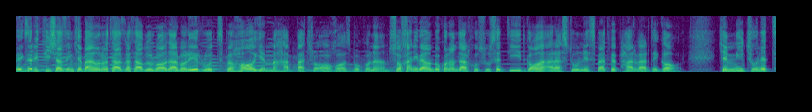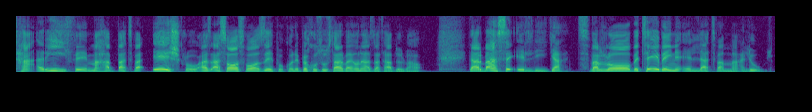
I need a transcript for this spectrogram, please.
بگذارید پیش از اینکه بیانات حضرت عبدالبها درباره رتبه های محبت را آغاز بکنم سخنی بیان بکنم در خصوص دیدگاه ارسطو نسبت به پروردگار که می‌تونه تعریف محبت و عشق رو از اساس واضح بکنه به خصوص در بیان حضرت عبدالبها. در بحث علیت و رابطه بین علت و معلول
